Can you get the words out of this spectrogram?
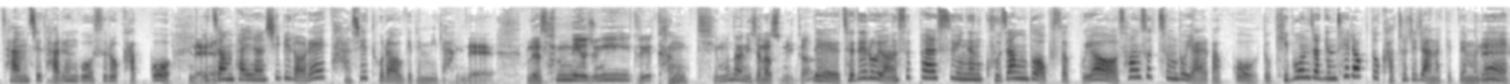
잠시 다른 곳으로 갔고 네. 2008년 11월에 다시 돌아오게 됩니다. 네. 근데 삼내 여중이 그렇게 강팀은 아니지 않았습니까? 네, 제대로 연습할 수 있는 구장도 없었고요. 선수층도 얇았고 또 기본적인 체력도 갖춰지지 않았기 때문에 네.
